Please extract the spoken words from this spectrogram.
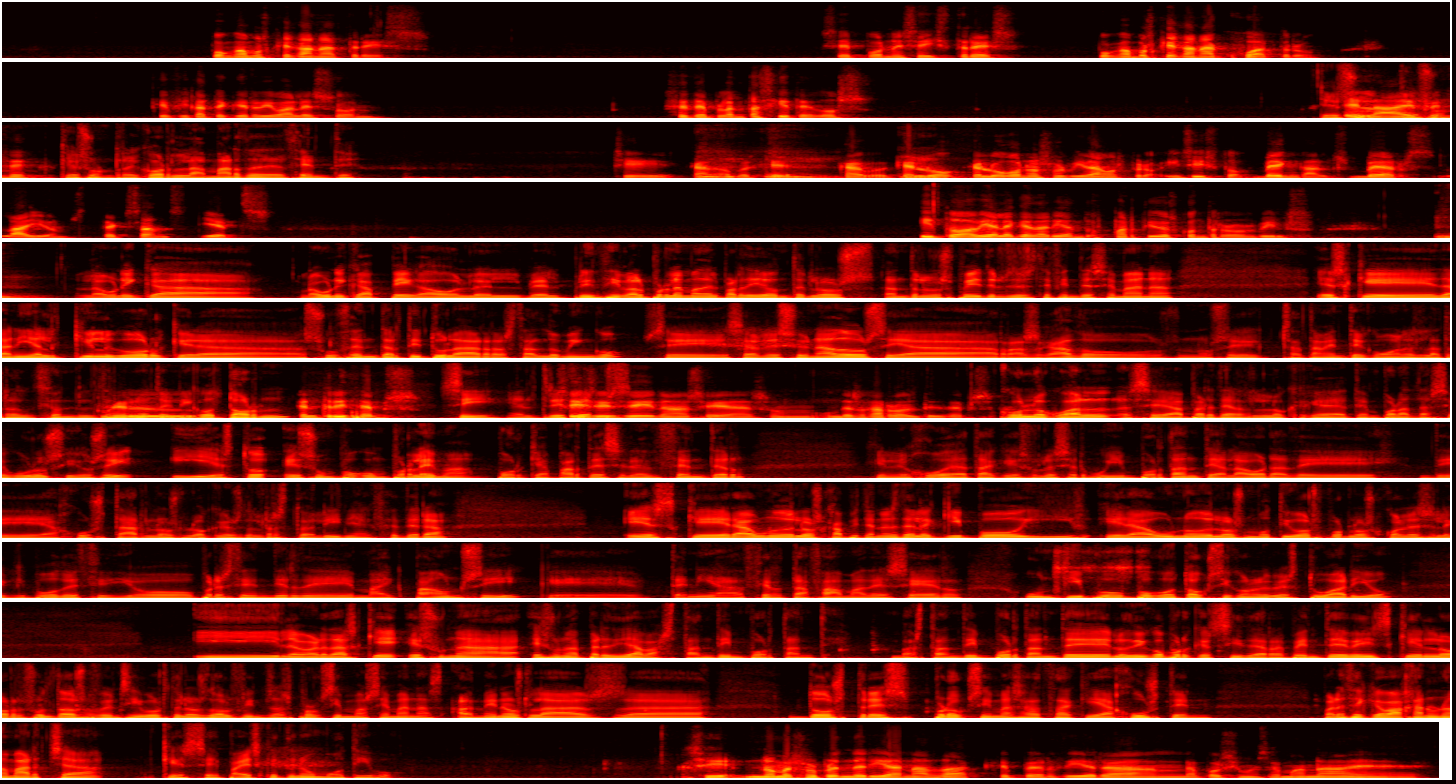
Pongamos que gana 3. Se pone 6-3. Pongamos que gana 4. Que fíjate qué rivales son. Se te planta 7-2. Que es, En un, la que es AFC. un- que es un récord la mar de decente. Sí, claro, pues que, luego, que luego nos olvidamos, pero insisto, Bengals, Bears, Lions, Texans, Jets. Y todavía le quedarían dos partidos contra los Bills. La única, la única pega o el, el- principal problema del partido ante los, ante los Patriots de este fin de semana es que Daniel Kilgore, que era su center titular hasta el domingo, se, se ha lesionado, se ha rasgado, no sé exactamente cómo es la traducción del término El- técnico, torn. El tríceps. Sí, el Sí, tríceps. sí, sí, no, sí, es un, un desgarro del tríceps. Con lo cual se va a perder lo que queda de temporada seguro, sí o sí. Y esto es un poco un problema, porque aparte de ser el center, que en el juego de ataque suele ser muy importante a la hora de, de ajustar los bloqueos del resto de línea, etcétera, es que era uno de los capitanes del equipo y era uno de los motivos por los cuales el equipo decidió prescindir de Mike Pouncey, que tenía cierta fama de ser un tipo un poco tóxico en el vestuario. Y la verdad es que es una, es una pérdida bastante importante. Bastante importante, lo digo porque si de repente veis que los resultados ofensivos de los Dolphins las próximas semanas, al menos las eh, dos, tres próximas hasta que ajusten, parece que bajan una marcha, que sepáis que tiene un motivo. Sí, no me sorprendería nada que perdieran la próxima semana eh,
